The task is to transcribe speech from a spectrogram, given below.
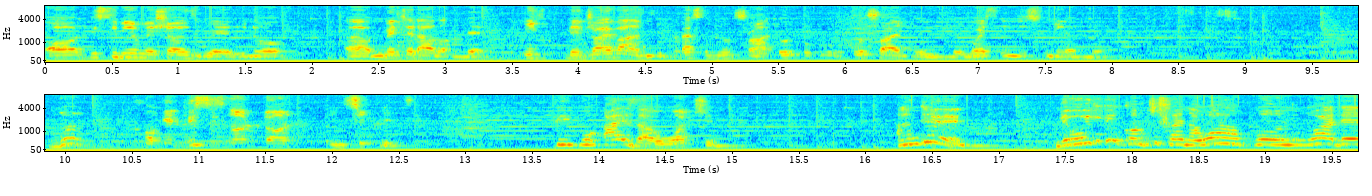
or disciplinary measures were, you know, uh, meted out on them. If the driver and the person who tried who, who, who tried the, the West indiscriminately. Don't forget, this is not done in secret. People eyes are watching, and then they will even come to find out what happened, why they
